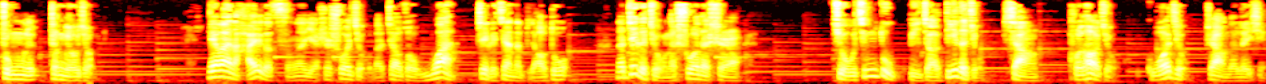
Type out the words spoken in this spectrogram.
中蒸馏酒。另外呢，还有一个词呢，也是说酒的，叫做 wine，这个见的比较多。那这个酒呢，说的是酒精度比较低的酒，像葡萄酒、果酒这样的类型。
